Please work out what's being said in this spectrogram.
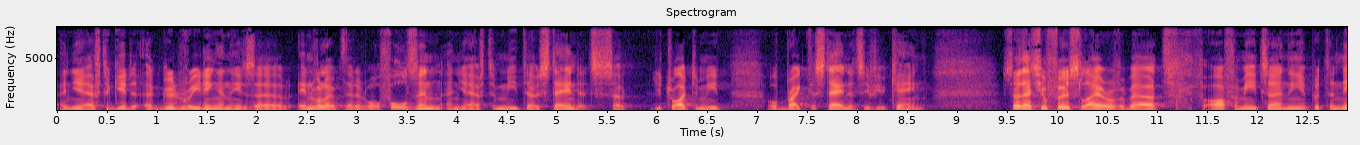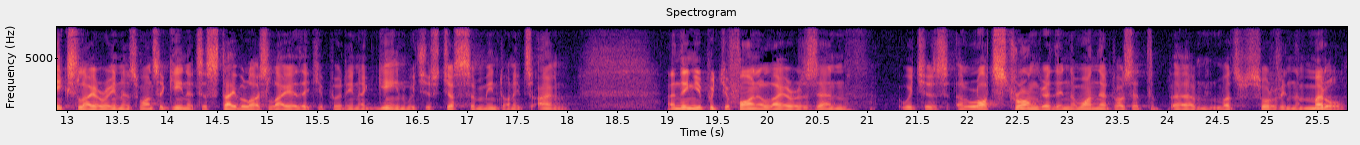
and you have to get a good reading and there's an envelope that it all falls in and you have to meet those standards so you try to meet or break the standards if you can so that's your first layer of about half a meter and then you put the next layer in as once again it's a stabilized layer that you put in again which is just cement on its own and then you put your final layers in which is a lot stronger than the one that was at the um, was sort of in the middle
